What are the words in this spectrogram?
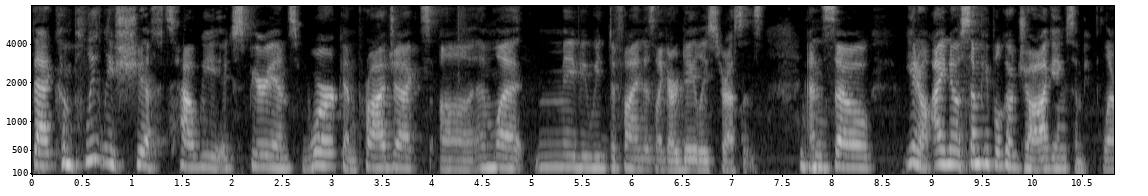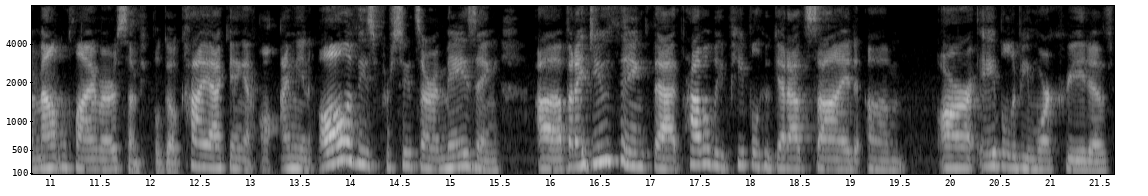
that completely shifts how we experience work and projects uh, and what maybe we define as like our daily stresses mm-hmm. and so you know, I know some people go jogging, some people are mountain climbers, some people go kayaking, and all, I mean, all of these pursuits are amazing. Uh, but I do think that probably people who get outside um, are able to be more creative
